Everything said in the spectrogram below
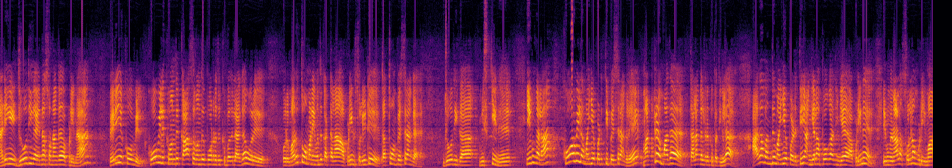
நடிகை ஜோதிகா என்ன சொன்னாங்க அப்படின்னா பெரிய கோவில் கோவிலுக்கு வந்து காசு வந்து போடுறதுக்கு பதிலாக ஒரு ஒரு மருத்துவமனை வந்து கட்டலாம் அப்படின்னு சொல்லிட்டு தத்துவம் பேசுகிறாங்க ஜோதிகா மிஸ்கின்னு இவங்கெல்லாம் கோவிலை மையப்படுத்தி பேசுகிறாங்களே மற்ற மத தலங்கள் இருக்குது பார்த்தீங்களா அதை வந்து மையப்படுத்தி அங்கெல்லாம் போகாதீங்க அப்படின்னு இவங்களால சொல்ல முடியுமா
